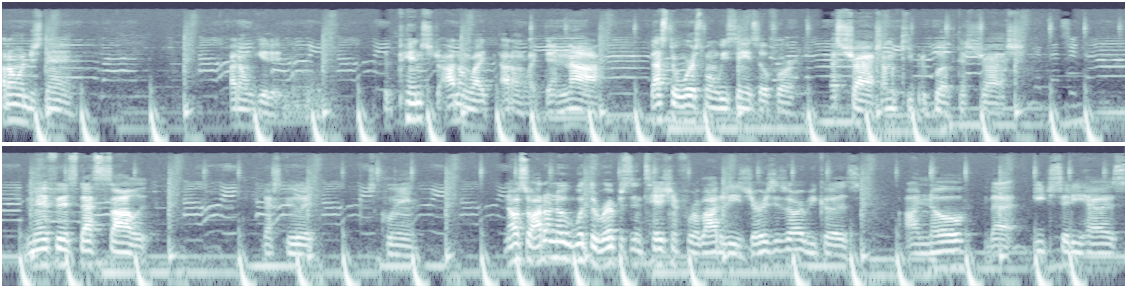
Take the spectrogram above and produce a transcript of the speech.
I don't understand. I don't get it. The pinstripe. I don't like. I don't like that. Nah, that's the worst one we've seen so far. That's trash. I'm gonna keep it a buck. That's trash. Memphis. That's solid. That's good. It's clean. And also, I don't know what the representation for a lot of these jerseys are because I know that each city has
